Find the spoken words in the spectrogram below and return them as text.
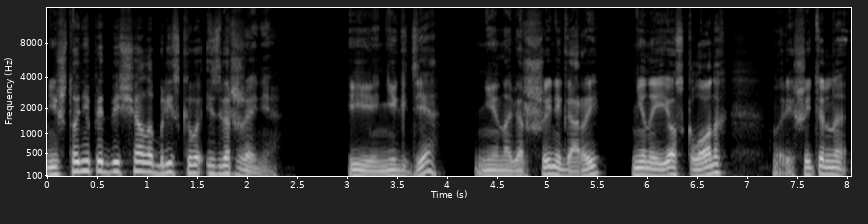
ничто не предвещало близкого извержения. И нигде, ни на вершине горы, ни на ее склонах, решительно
